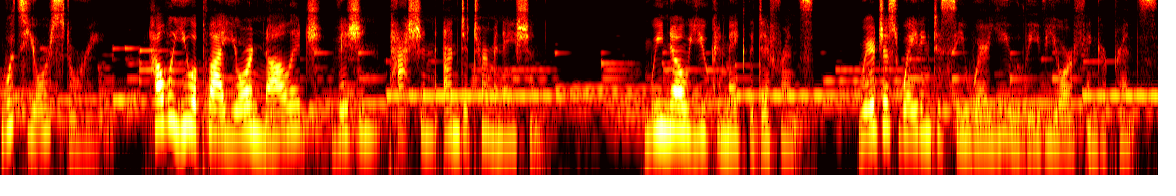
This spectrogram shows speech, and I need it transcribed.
What's your story? How will you apply your knowledge, vision, passion, and determination? We know you can make the difference. We're just waiting to see where you leave your fingerprints.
